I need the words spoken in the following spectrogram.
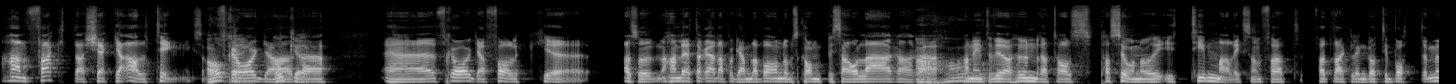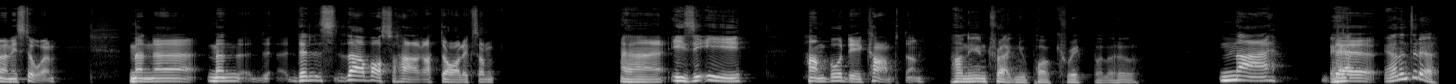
han faktacheckar allting. Liksom. Okej, Frågar, okej. eh, eh, frågar folk, eh, alltså han letar reda på gamla barndomskompisar och lärare. Aha. Han intervjuar hundratals personer i timmar liksom för att, för att verkligen gå till botten med den historien. Men, eh, men det lär vara så här att då liksom uh, Easy E, han bodde i Compton. Han är ju en Tragnew Park Crip, eller hur? Nej, Är, det, han, är han inte det?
